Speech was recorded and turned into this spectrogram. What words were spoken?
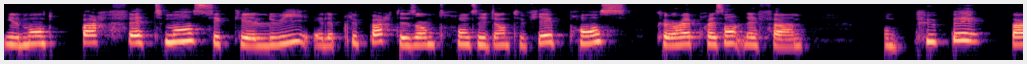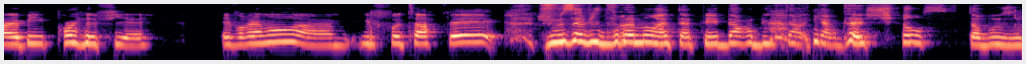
Il montre parfaitement ce que lui et la plupart des hommes transidentifiés pensent que représentent les femmes. Un poupée Barbie pornifiée. Et vraiment, euh, il faut taper. Je vous invite vraiment à taper Barbie Kardashian dans vos,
